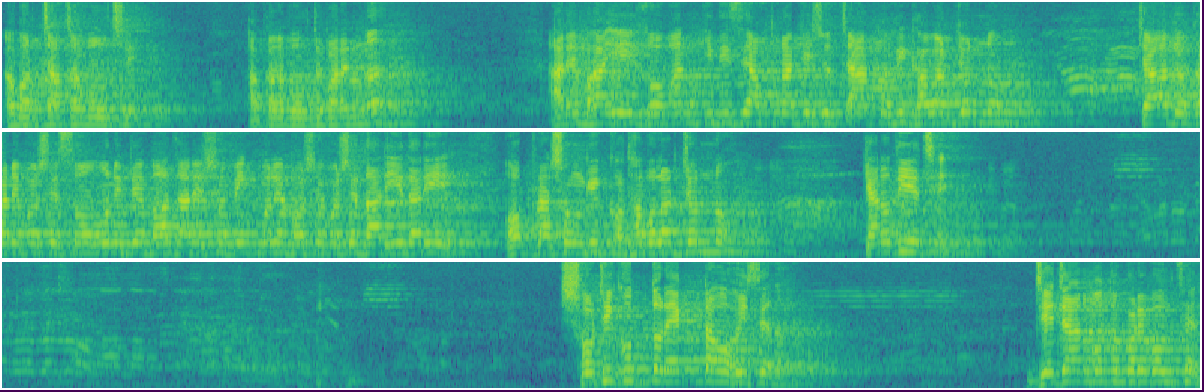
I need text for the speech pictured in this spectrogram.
আমার চাচা বলছে, আপনারা বলতে পারেন না? আরে ভাই, এই জবান কি দিছে আপনাকে শুধু চা, কফি খাওয়ার জন্য? চা দোকানে বসে সৌমনিতে বাজারে শপিং মলে বসে বসে দাঁড়িয়ে দাঁড়িয়ে অপ্রাসঙ্গিক কথা বলার জন্য কেন দিয়েছে? সঠিক উত্তর একটাও হয়েছে না। যে যার মতো করে বলছেন,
